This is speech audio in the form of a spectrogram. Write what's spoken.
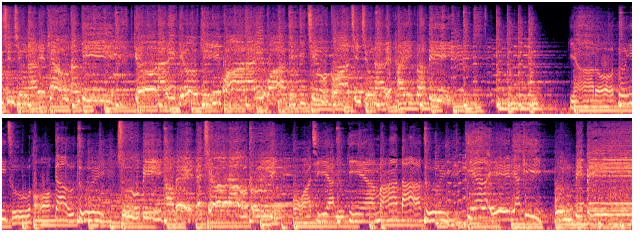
亲像那咧跳动机，叫来叫去，划来划去，唱歌亲像那咧太大滴。行路对厝好狗对，厝边头尾咧笑流开，换车又惊马大队，惊会掠去笨逼逼。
